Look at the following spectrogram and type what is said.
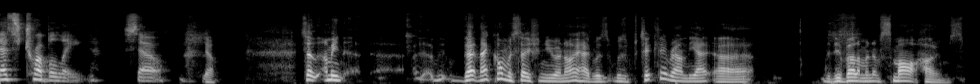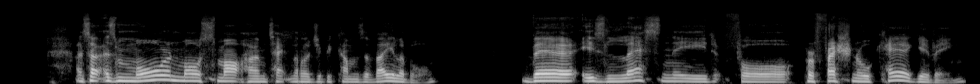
that's troubling. So. Yeah. So, I mean, that that conversation you and I had was was particularly around the uh, the development of smart homes, and so as more and more smart home technology becomes available, there is less need for professional caregiving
